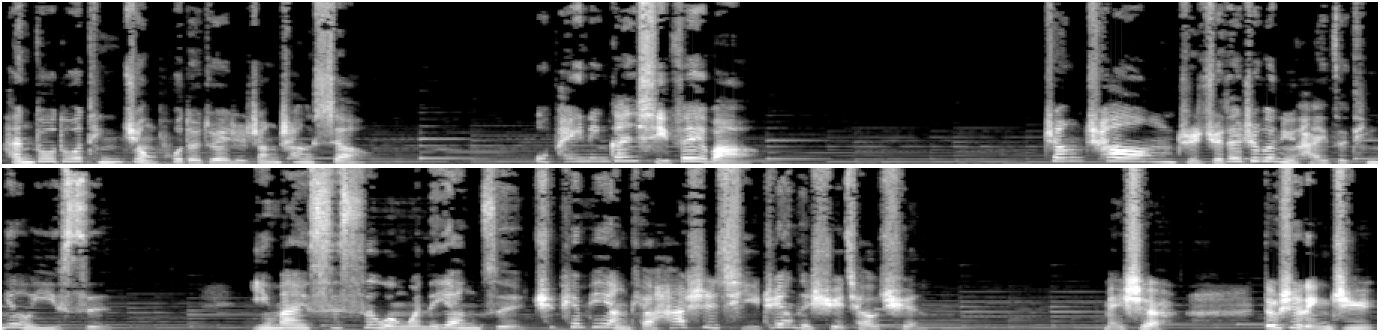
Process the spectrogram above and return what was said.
韩多多挺窘迫地对着张畅笑：“我陪您干洗费吧。”张畅只觉得这个女孩子挺有意思，一脉斯斯文文的样子，却偏偏养条哈士奇这样的雪橇犬。没事儿。都是邻居，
